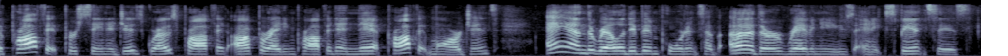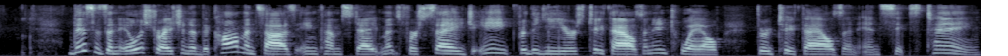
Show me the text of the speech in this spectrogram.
the profit percentages, gross profit, operating profit, and net profit margins, and the relative importance of other revenues and expenses. This is an illustration of the common size income statements for Sage Inc. for the years 2012 through 2016.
